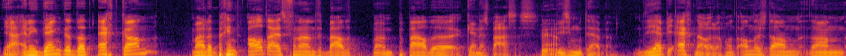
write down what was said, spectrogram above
Ja, en ik denk dat dat echt kan. Maar dat begint altijd vanuit een bepaalde, een bepaalde kennisbasis Ja. die ze moeten hebben. Die heb je echt nodig. Want anders dan, dan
